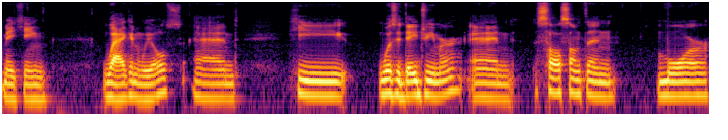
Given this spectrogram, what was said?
making wagon wheels and he was a daydreamer and saw something more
